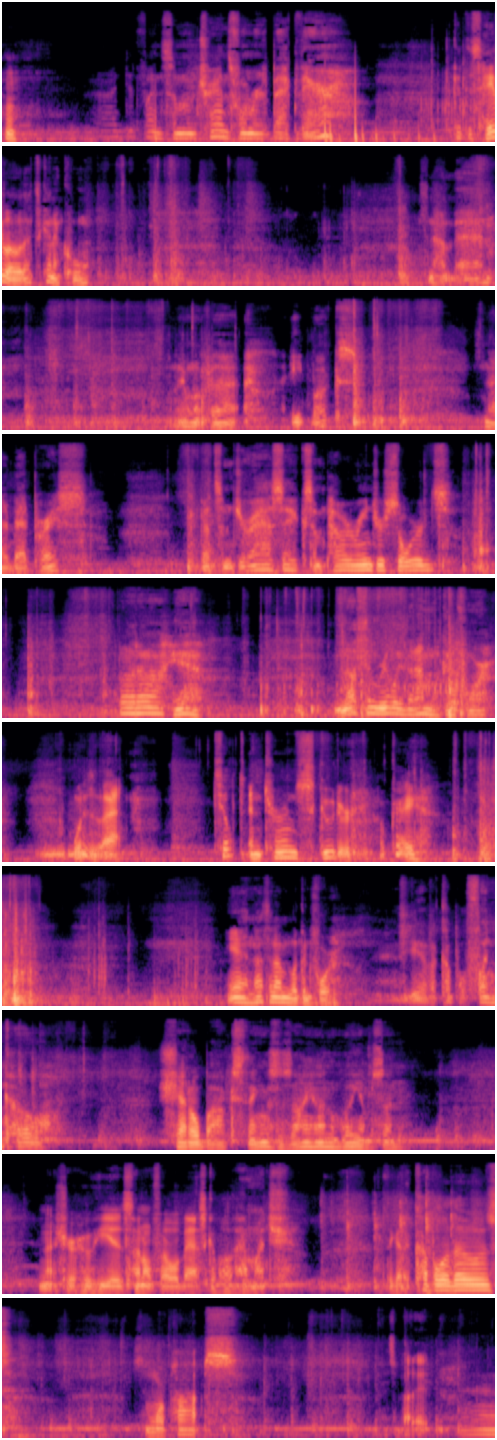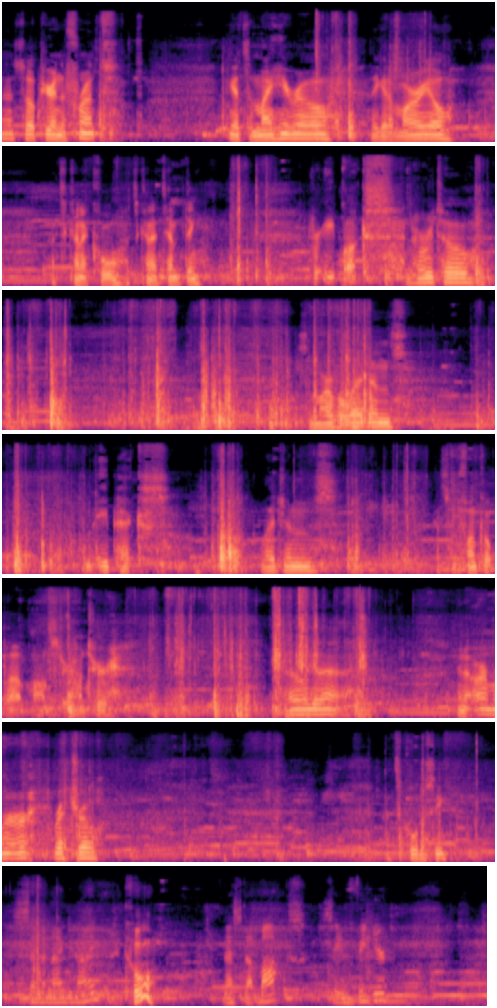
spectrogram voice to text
Hmm. I did find some Transformers back there. Got this Halo, that's kind of cool. It's not bad. What I want for that? Eight bucks. It's not a bad price. Got some Jurassic, some Power Ranger swords. But, uh, yeah. Nothing really that I'm looking for. What is that? Tilt and turn scooter. Okay. Yeah, nothing I'm looking for. You have a couple Funko shadow box things. Zion Williamson. I'm not sure who he is. I don't follow basketball that much. They got a couple of those. Some more pops. That's about it. Uh, so up here in the front, you got some My Hero. They got a Mario. That's kind of cool. That's kind of tempting. For eight bucks. Naruto. Some Marvel Legends. Some Apex Legends. Got Funko Pop Monster Hunter. Oh, look at that. An Armor Retro. That's cool to see. Seven ninety nine. Cool. Messed up box. Same figure.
